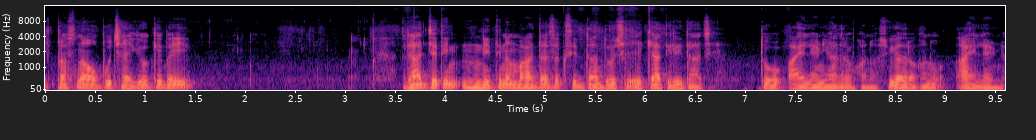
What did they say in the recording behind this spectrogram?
એક પ્રશ્ન આવો પૂછાઈ ગયો કે ભાઈ રાજ્યની નીતિના માર્ગદર્શક સિદ્ધાંતો છે એ ક્યાંથી લીધા છે? તો આયર્લેન્ડ યાદ રાખવાનું, શું યાદ રાખવાનું? આયર્લેન્ડ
